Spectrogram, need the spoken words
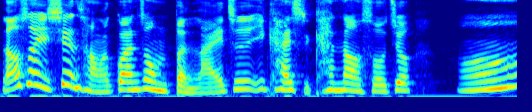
然后，所以现场的观众本来就是一开始看到的时候就。哦，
